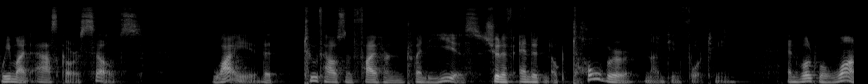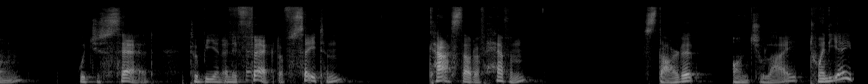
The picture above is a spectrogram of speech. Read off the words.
we might ask ourselves why the 2520 years should have ended in October 1914 and World War I, which is said to be an effect of Satan cast out of heaven, started on July 28,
